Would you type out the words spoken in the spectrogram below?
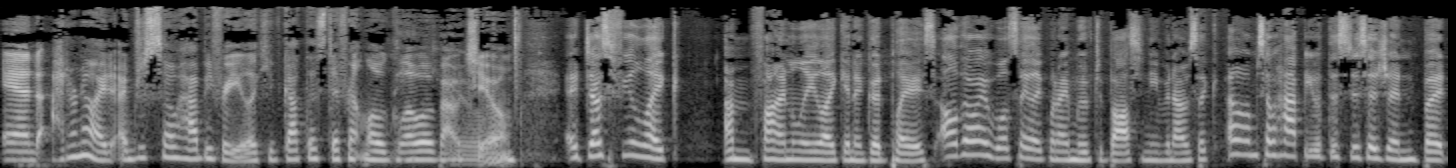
And I don't know, I, I'm just so happy for you. Like you've got this different little glow about you. it does feel like I'm finally like in a good place. Although I will say like when I moved to Boston even I was like, "Oh, I'm so happy with this decision." But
